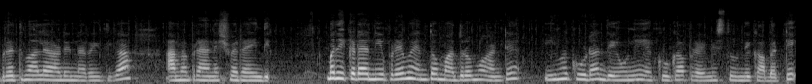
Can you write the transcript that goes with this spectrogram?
బ్రతిమాలాడిన రీతిగా ఆమె ప్రాణేశ్వరి అయింది మరి ఇక్కడ నీ ప్రేమ ఎంతో మధురము అంటే ఈమె కూడా దేవుని ఎక్కువగా ప్రేమిస్తుంది కాబట్టి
